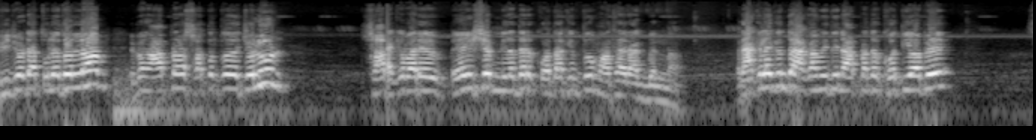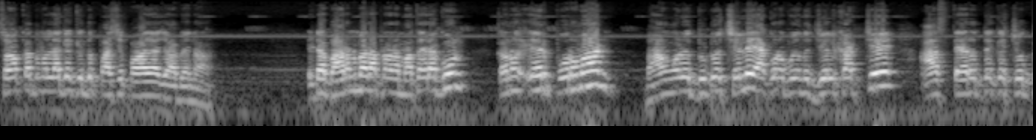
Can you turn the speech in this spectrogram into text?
ভিডিওটা তুলে ধরলাম এবং আপনারা সতর্ক হয়ে চলুন, সব একেবারে এইসব নেতাদের কথা কিন্তু মাথায় রাখবেন না। রাখলে কিন্তু আগামী দিন আপনাদের ক্ষতি হবে শওকত মোল্লাকে কিন্তু পাশে পাওয়া যাবে না। এটা বারংবার আপনারা মাথায় রাখুন, কারণ এর প্রমাণ ভাঙড়ের দুটো ছেলে এখনও পর্যন্ত জেল খাটছে, আজ তেরো থেকে চোদ্দ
